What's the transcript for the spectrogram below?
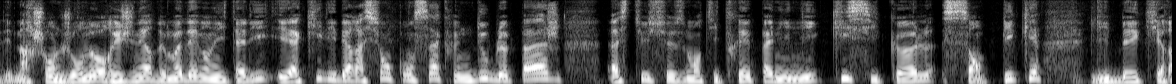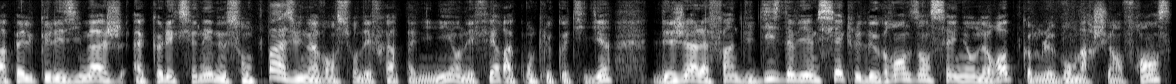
des marchands de journaux originaires de Modène en Italie et à qui Libération consacre une double page astucieusement titrée Panini qui s'y colle sans pique. Libé qui rappelle que les images à collectionner ne sont pas une invention des frères Panini. En effet, raconte le quotidien, déjà à la fin du 19e siècle, de grandes enseignes en Europe, comme le Bon Marché en France,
